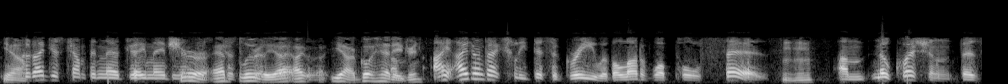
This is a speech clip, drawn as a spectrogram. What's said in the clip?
Yeah. Could I just jump in there, Jay? Maybe sure, just, absolutely. Just I, I, yeah, go ahead, um, Adrian. I, I don't actually disagree with a lot of what Paul says. Mm-hmm. Um, no question, there's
